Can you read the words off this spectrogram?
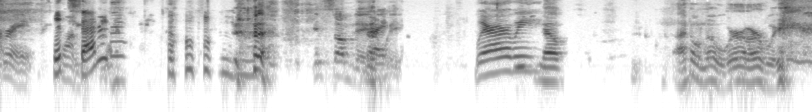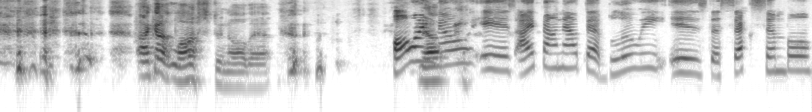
Great. It's Wonderful. Saturday. Mhm. It's someday. Right. Where are we? now, I don't know. Where are we? I got lost in all that. All I Now- know is I found out that Bluey is the sex symbol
